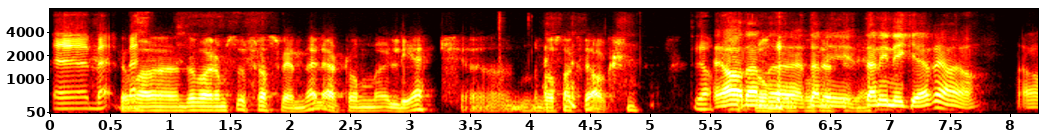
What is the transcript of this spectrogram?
Eh, med det, var, det var om, fra Sven jeg lærte om lek, eh, men da snakket vi aksjen. Ja, ja den, eh, den, i, den, i, Nigeria, ja. ja.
